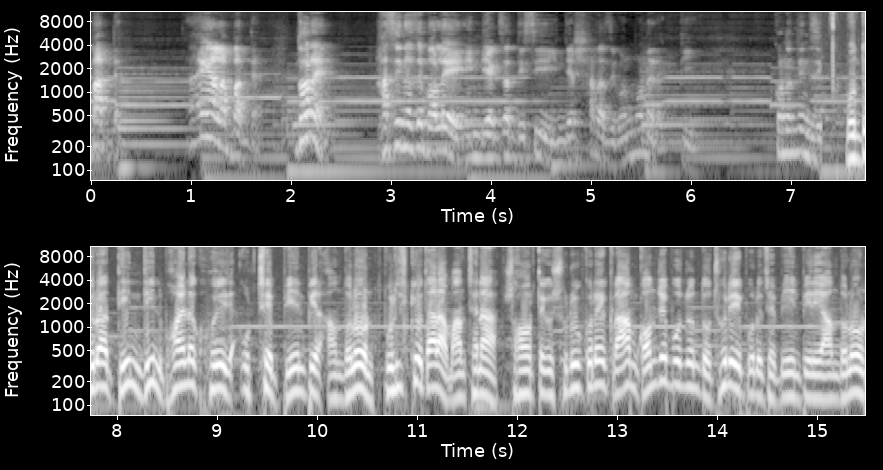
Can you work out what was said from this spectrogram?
বাদ দেন। এই আলাপ বাদ দেন। ধরেন হাসিনা যে বলে ইন্ডিয়া যা দিছি ইন্ডিয়ার সারা জীবন মনে জি- বন্ধুরা, দিন দিন ভয়ানক হয়ে উঠছে বিএনপির আন্দোলন। পুলিশকেও তারা মানছে না। শহর থেকে শুরু করে গ্রাম গঞ্জে পর্যন্ত ছড়িয়ে পড়েছে বিএনপির এই আন্দোলন।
